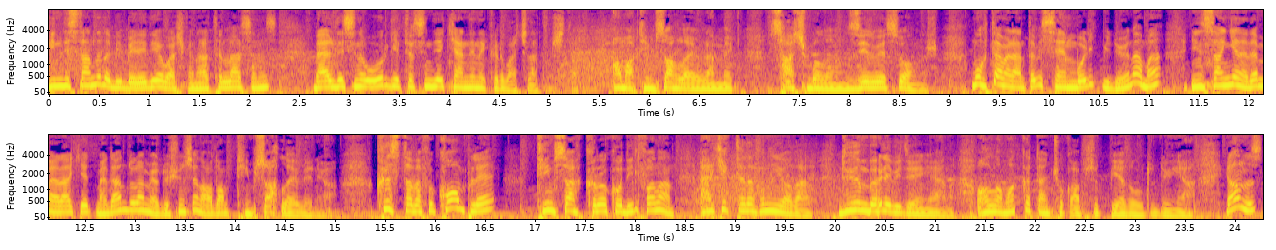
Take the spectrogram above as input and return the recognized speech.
Hindistan'da da bir belediye başkanı hatırlarsanız beldesine uğur getirsin diye kendini kırbaçlatmıştı. Ama timsahla evlenmek saçmalığın zirvesi olmuş. Muhtemelen tabi sembolik bir düğün ama insan gene de merak etmeden duramıyor. Düşünsene adam timsahla evleniyor. Kız tarafı komple timsah, krokodil falan. Erkek tarafını yiyorlar. Düğün böyle bir düğün yani. Allah hakikaten çok absürt bir yer oldu dünya. Yalnız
